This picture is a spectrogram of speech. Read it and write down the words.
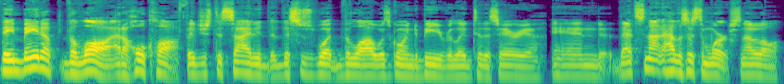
They made up the law out of whole cloth. They just decided that this is what the law was going to be related to this area. And that's not how the system works, not at all.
